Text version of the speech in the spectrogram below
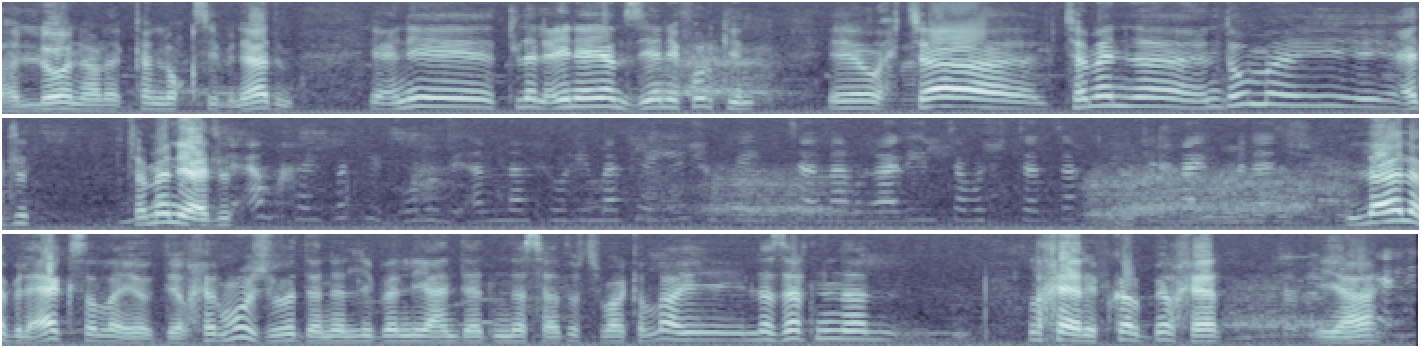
طهلون كان لقسي بنادم. يعني تلا العناية مزيانة فولكين. وحتى الثمن عندهم يعدل الثمن يعدل. لا لا بالعكس الله يودي الخير. موجود. أنا اللي بان لي عند هاد الناس هادو تبارك الله إلا زرت الخير يفكر ربي الخير. يا.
